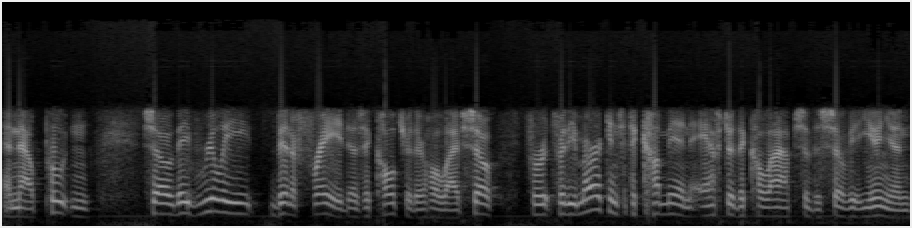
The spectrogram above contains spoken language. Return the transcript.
and now Putin. So they've really been afraid as a culture their whole life. So for for the Americans to come in after the collapse of the Soviet Union,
